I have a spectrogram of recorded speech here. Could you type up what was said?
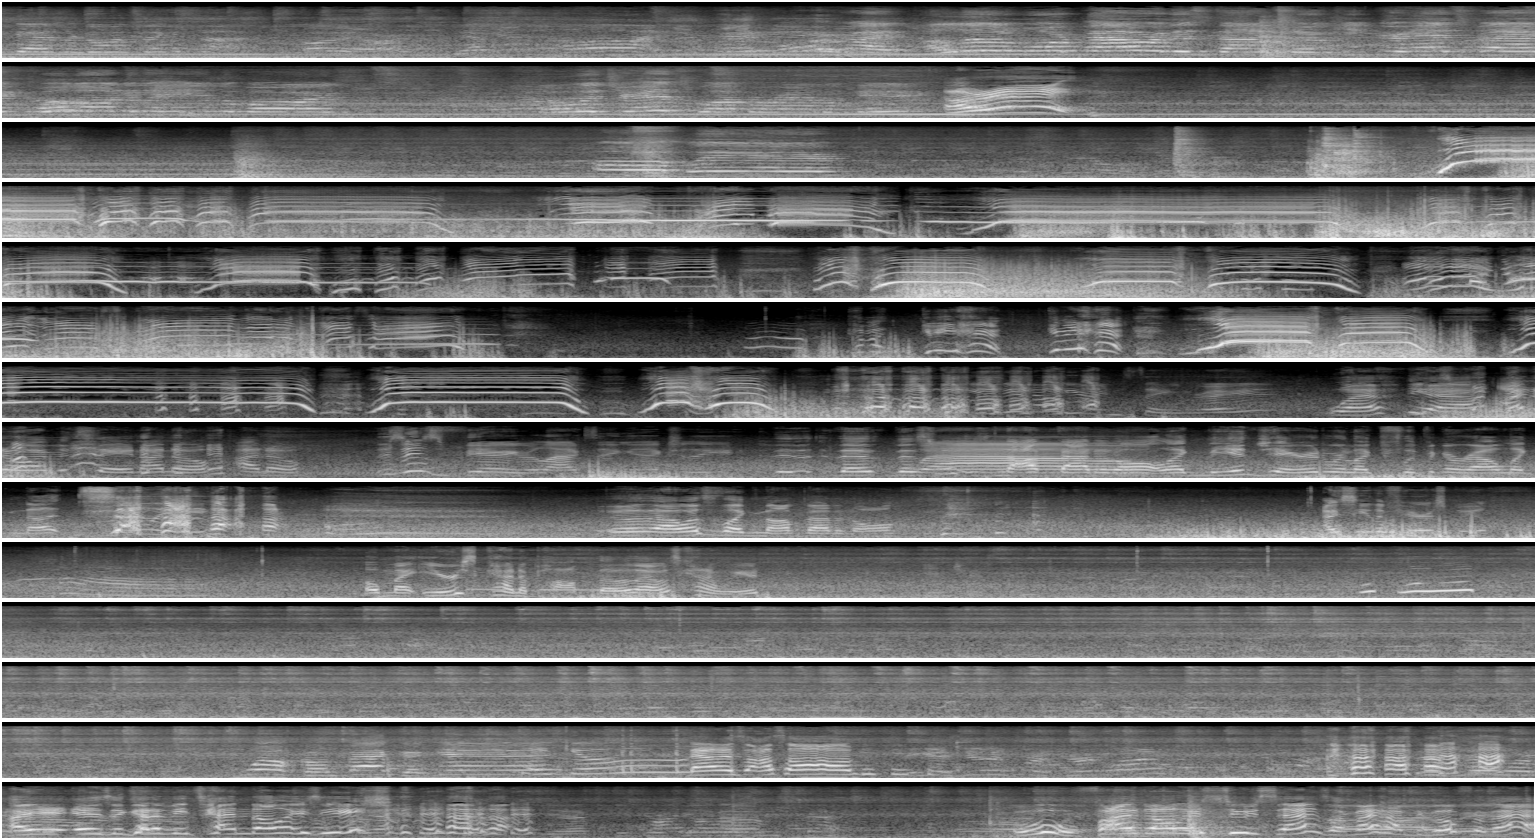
these guys are going second time. Oh, they are? Yep. Come All right, a little more power this time, so keep your heads back, hold on to the handlebars. Don't let your heads flop around, okay? All right. All clear. Come on, give me your hand. Give me your hand. Woo! Woo! Woo! You do know you're insane, right? What? Yeah, I know I'm insane. I know. I know. This is very relaxing, actually. This, this, this was not bad at all. Like me and Jared were like flipping around like nuts. Really? That was like not bad at all. I see the Ferris wheel. Oh, my ears kind of popped though. That was kind of weird. Welcome back again. Thank you. That was awesome. You guys doing it for a third one? Are is it gonna be ten dollars each? Yeah, keep your feet up. Ooh, five dollars two cents. I might have to go for that.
